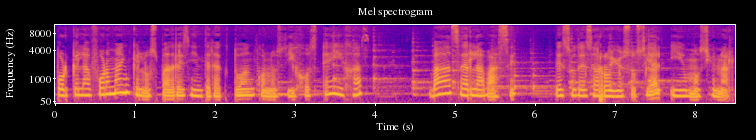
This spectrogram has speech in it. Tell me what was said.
porque la forma en que los padres interactúan con los hijos e hijas va a ser la base de su desarrollo social y emocional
